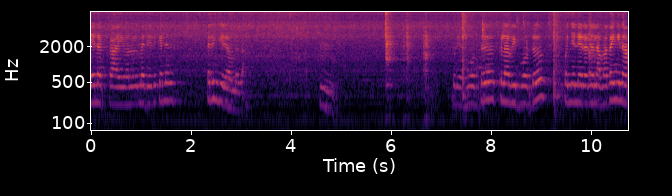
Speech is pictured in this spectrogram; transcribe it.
ஏலக்காய்கள் மாதிரி இதுக்கு என்ன பெருஞ்சீரகம் எல்லாம் ம் இப்படியே போட்டு கிளறி போட்டு கொஞ்ச நேரம் நல்லா வதங்கின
